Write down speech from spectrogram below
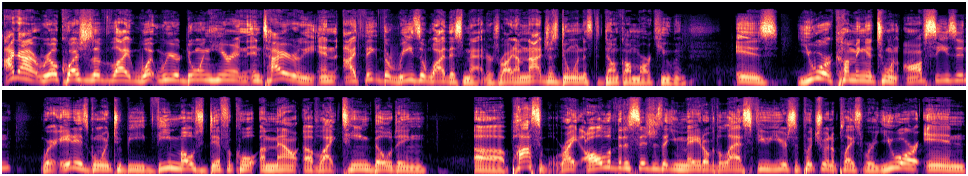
I got real questions of like what we are doing here in, entirely. And I think the reason why this matters, right? I'm not just doing this to dunk on Mark Cuban, is you are coming into an offseason where it is going to be the most difficult amount of like team building uh, possible, right? All of the decisions that you made over the last few years to put you in a place where you are in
